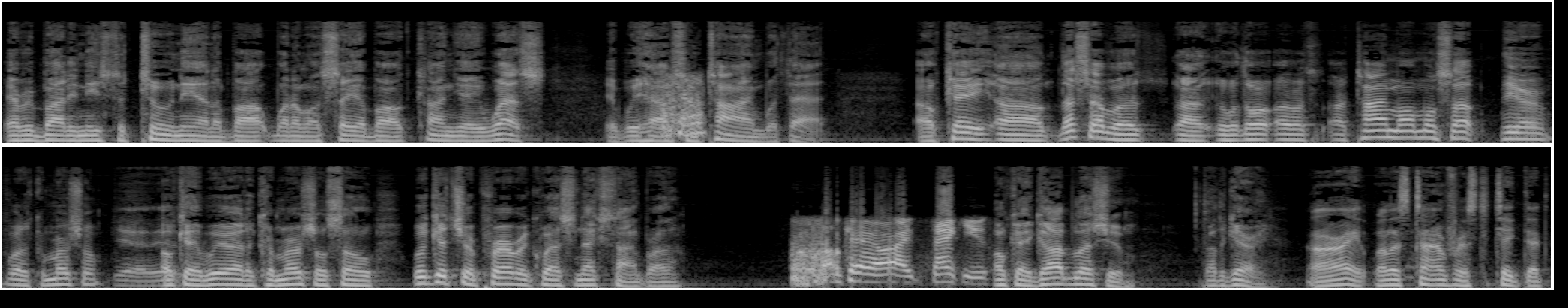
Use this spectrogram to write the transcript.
everybody needs to tune in about what I'm going to say about Kanye West if we have some time with that. Okay, uh, let's have a uh, our time almost up here for the commercial. Yeah. Okay, we're at a commercial, so we'll get your prayer request next time, brother. Okay, all right. Thank you. Okay, God bless you, brother Gary. All right. Well, it's time for us to take that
